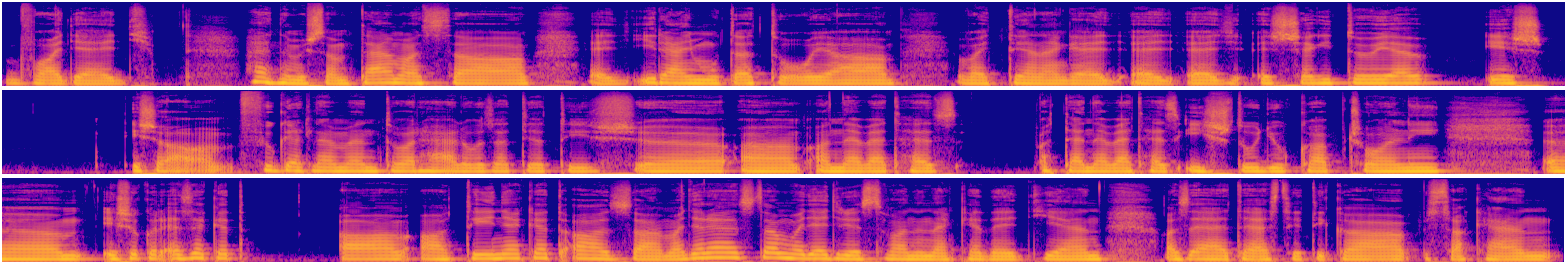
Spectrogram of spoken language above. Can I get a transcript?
vagy egy, hát nem is tudom, támasza, egy iránymutatója, vagy tényleg egy, egy, egy, egy segítője, és és a független mentorhálózatot is a, a nevedhez a te nevedhez is tudjuk kapcsolni, és akkor ezeket a, a tényeket azzal magyaráztam, hogy egyrészt van neked egy ilyen az ELTE esztétika szakán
